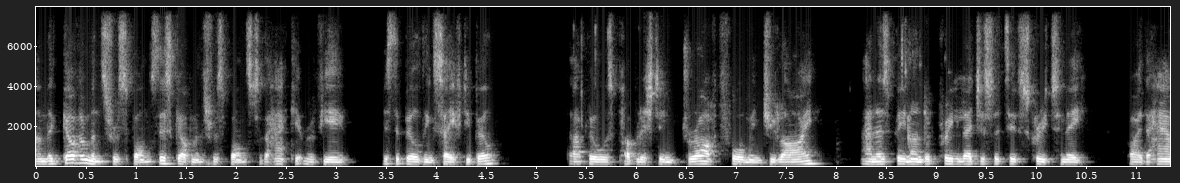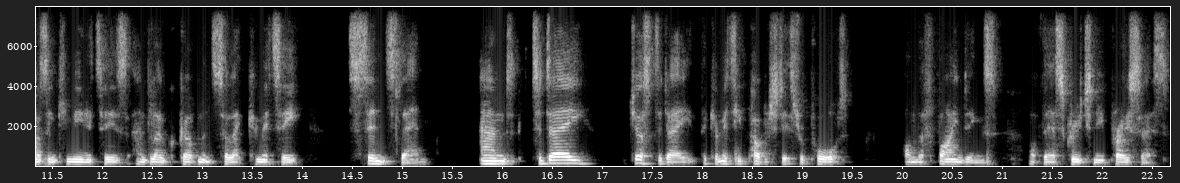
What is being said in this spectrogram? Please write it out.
And the government's response, this government's response to the Hackitt review is the Building Safety Bill. That bill was published in draft form in July and has been under pre-legislative scrutiny by the Housing Communities and Local Government Select Committee since then. And today, just today, the committee published its report on the findings of their scrutiny process.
